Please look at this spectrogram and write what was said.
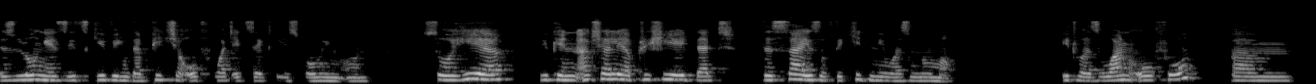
as long as it's giving the picture of what exactly is going on. So here you can actually appreciate that the size of the kidney was normal. It was 104, um,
